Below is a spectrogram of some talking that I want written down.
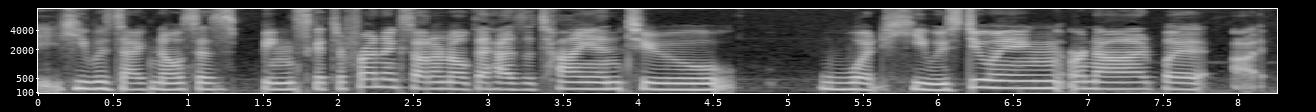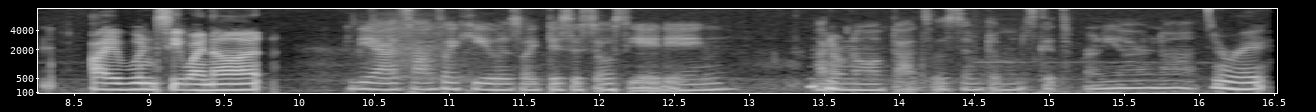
he was diagnosed as being schizophrenic, so I don't know if that has a tie-in to what he was doing or not, but I I wouldn't see why not. Yeah, it sounds like he was like disassociating. I don't know if that's a symptom of schizophrenia or not. You're right.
